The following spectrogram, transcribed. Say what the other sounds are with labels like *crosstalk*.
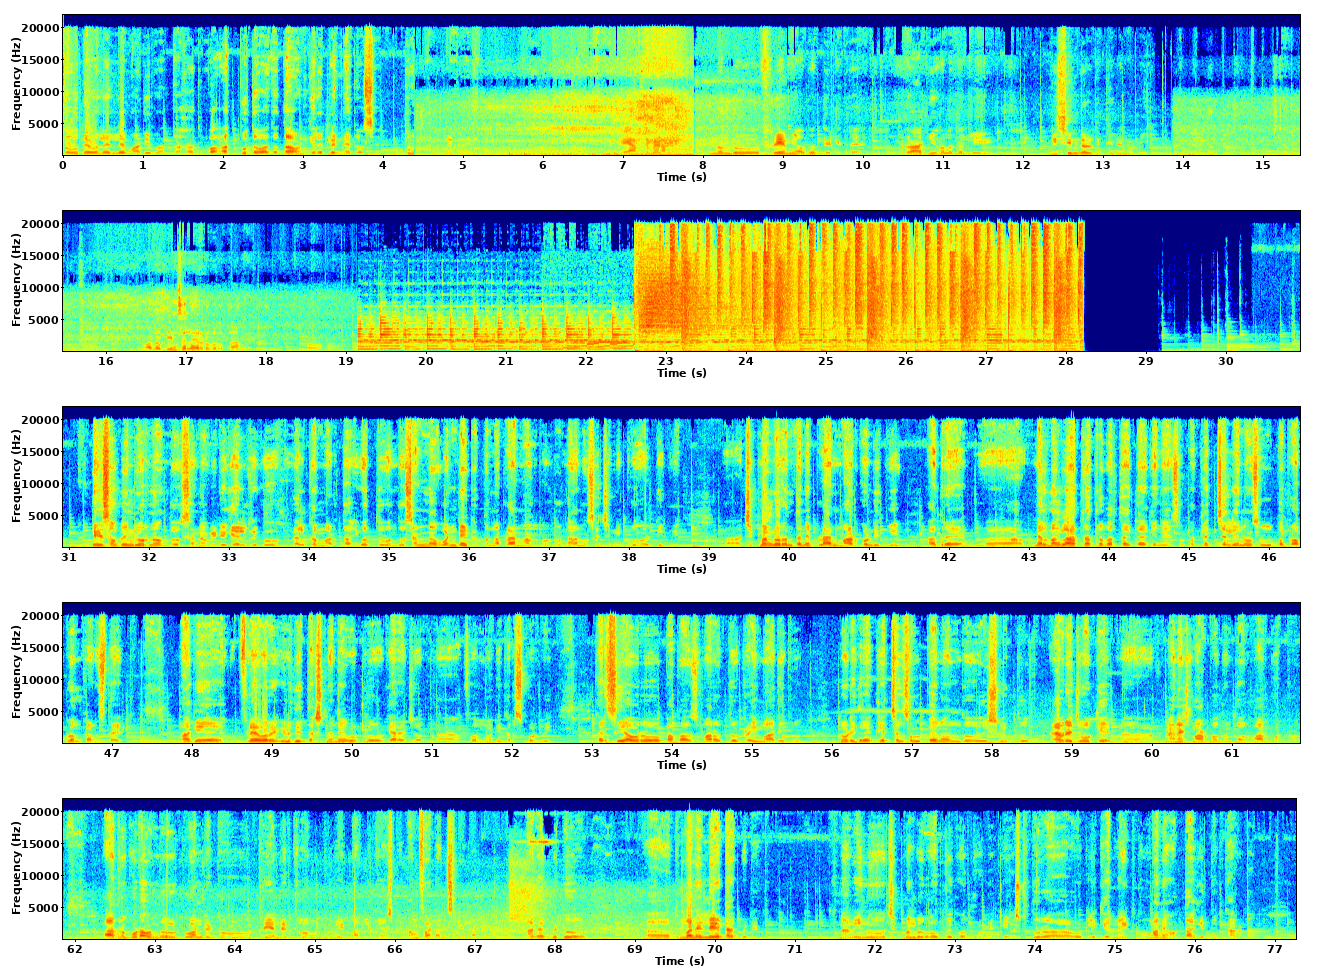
ಸೌದೆ ಒಲೆಯಲ್ಲೇ ಮಾಡಿರುವಂತಹ ತುಂಬಾ ಅದ್ಭುತವಾದ ದಾವಣಗೆರೆ ಬೆಣ್ಣೆ ದೋಸೆ. ಏ ಅಷ್ಟು ಬೇಡ. ಇನ್ನೊಂದು ಫ್ರೇಮ್ ಯಾವುದು ಅಂತ ಹೇಳಿದ್ರೆ ರಾಗಿ ಹೊಲದಲ್ಲಿ ಮಿಷಿನ್ಗಳು ನಿಂತಿದೆ ನೋಡಿ. ಅದು ಬೀನ್ಸ್ ಎಲ್ಲ ಎರಡು ಬರುತ್ತಾ? ಓಹೋ. ಡೇಸ್ ಆಫ್ ಬೆಂಗಳೂರಿನ ಒಂದು ಸಣ್ಣ ವಿಡಿಯೋಗೆ ಎಲ್ರಿಗೂ ವೆಲ್ಕಮ್ ಮಾಡ್ತಾ, ಇವತ್ತು ಒಂದು ಸಣ್ಣ ಒನ್ ಡೇ ಟ್ರಿಪ್ ಅನ್ನ ಪ್ಲಾನ್ ಮಾಡಿಕೊಂಡು ನಾನು, ಸಚಿನ್ ಇಬ್ರು ಹೊರಟಿದ್ವಿ. ಚಿಕ್ಕಮಂಗ್ಳೂರು ಅಂತಲೇ ಪ್ಲಾನ್ ಮಾಡ್ಕೊಂಡಿದ್ವಿ. ಆದರೆ ನೆಲಮಂಗ್ಲ ಹತ್ರ ಹತ್ರ ಬರ್ತಾ ಇದ್ದಾಗೇನೆ ಸ್ವಲ್ಪ ಕ್ಲಚ್ಚಲ್ಲಿ ಏನೋ ಸ್ವಲ್ಪ ಪ್ರಾಬ್ಲಮ್ ಕಾಣಿಸ್ತಾ ಇತ್ತು. ಹಾಗೆ ಫ್ಲೇವರ್ ಇಳಿದಿದ ತಕ್ಷಣನೇ ಒಬ್ಬರು ಗ್ಯಾರೇಜ್ ಅವ್ರನ್ನ ಫೋನ್ ಮಾಡಿ ಕರೆಸ್ಕೊಂಡ್ವಿ. ಕರೆಸಿ ಅವರು ಪಾಪ ಸುಮಾರು ಹೊತ್ತು ಟ್ರೈ ಮಾಡಿದ್ರು. ನೋಡಿದ್ರೆ ಕ್ಲಚ್ಚಲ್ಲಿ ಸ್ವಲ್ಪ ಏನೋ ಒಂದು ಇಶ್ಯೂ ಇತ್ತು. ಆವ್ರೇಜ್ ಓಕೆ ಮ್ಯಾನೇಜ್ ಮಾಡ್ಬೋದು ಅಂತ ಅವ್ರು ಮಾಡಿಕೊಟ್ರು. ಆದರೂ ಕೂಡ ಒಂದು two hundred to three hundred kilometre ride ಮಾಡಲಿಕ್ಕೆ ಅಷ್ಟು ಕಂಫರ್ಟ್ ಅನಿಸ್ಲಿಲ್ಲ. ಹಾಗಾಗ್ಬಿಟ್ಟು ತುಂಬಾ ಲೇಟ್ ಆಗಿಬಿಟ್ಟಿತ್ತು. ನಾವೇನು ಚಿಕ್ಕಮಂಗ್ಳೂರು ಹೋಗಬೇಕು ಅಂದ್ಕೊಂಡಿದ್ವಿ ಅಷ್ಟು ದೂರ ಹೋಗಲಿಕ್ಕೆ ನೈಟ್ ತುಂಬಾ ಹೊತ್ತಾಗಿದ್ದ ಕಾರಣ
